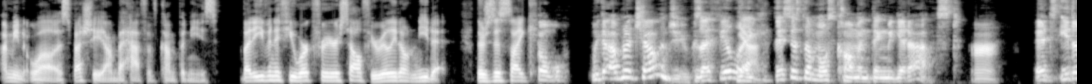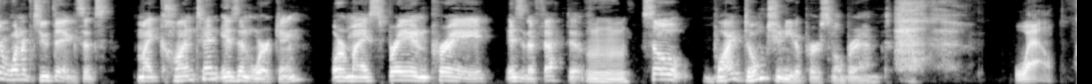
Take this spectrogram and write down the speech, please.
I mean, well, especially on behalf of companies, but even if you work for yourself, you really don't need it. There's this like, we got, I'm going to challenge you because I feel like yeah. this is the most common thing we get asked. Uh. It's either one of two things. It's my content isn't working or my spray and pray isn't effective. Mm-hmm. So why don't you need a personal brand? wow.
